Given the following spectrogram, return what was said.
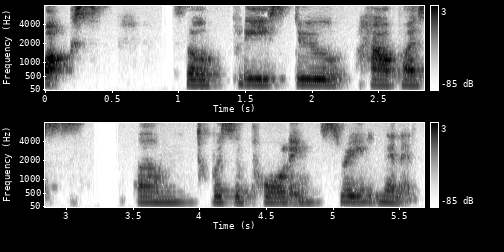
box. So please do help us um, with the polling, three minutes.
